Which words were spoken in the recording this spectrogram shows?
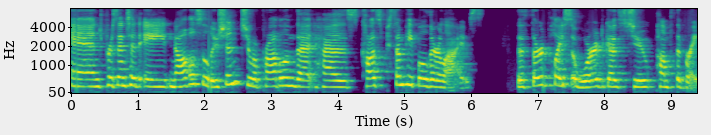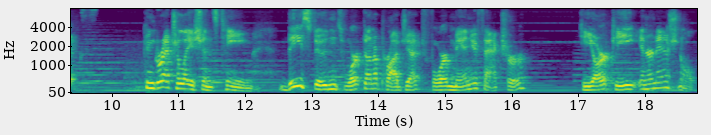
and presented a novel solution to a problem that has cost some people their lives. The third place award goes to Pump the Brakes. Congratulations, team. These students worked on a project for manufacturer TRP International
